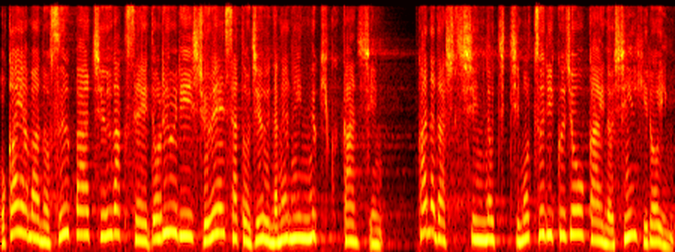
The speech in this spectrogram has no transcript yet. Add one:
岡山のスーパー中学生ドルーリー・シュエーサと17人抜き区間新。カナダ出身の父もつ陸上界の新ヒロイン。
